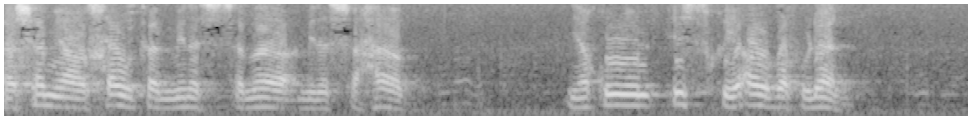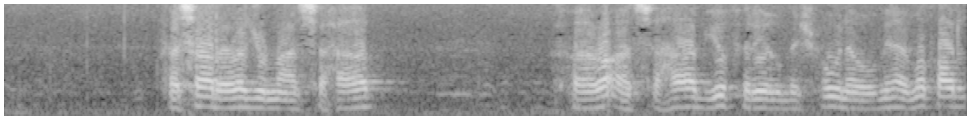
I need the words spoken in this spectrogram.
فسمع صوتا من السماء من السحاب يقول إسقي أرض فلان. فسار الرجل مع السحاب فرأى السحاب يفرغ مشحونه من المطر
